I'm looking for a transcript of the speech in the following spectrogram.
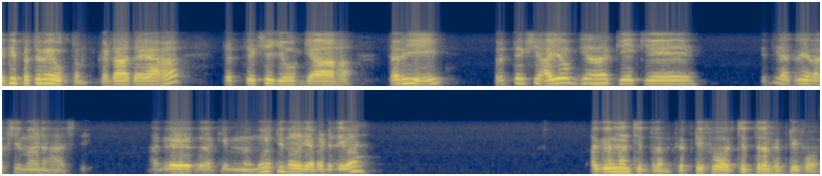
इति प्रथमे उक्तं घटादयः प्रत्यक्षयोग्याः। तर्हि प्रत्यक्ष अयोग्याः के के? इति अग्रे वक्ष्यमाणः अस्ति। अग्रे किं मूर्तिमहोदय पठति वा? अग्रिमं चित्रं फिफ्टि फोर् चित्रं फिफ्टि फोर्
